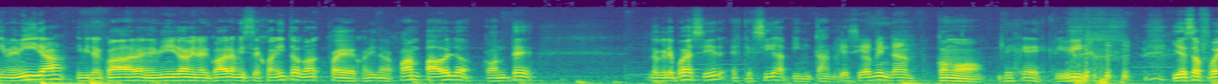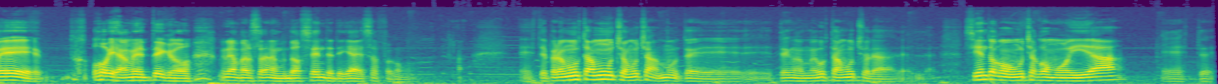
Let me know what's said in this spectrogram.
y me mira, y mira el cuadro, y me mira, mira el cuadro, y me dice, Juanito, con- Juanito, no, Juan Pablo, conté. Lo que le puedo decir es que siga pintando. Que siga pintando. Como deje de escribir. y eso fue, obviamente, como una persona, un docente te diga, eso fue como. Este, pero me gusta mucho, mucha, mu- te- tengo, me gusta mucho la, la- la- siento como mucha comodidad. Este,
